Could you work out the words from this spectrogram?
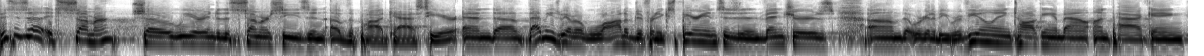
this is a it's summer, so we are into the summer season of the podcast here, and uh, that means we have a lot of different experiences and adventures um, that we're going to be reviewing, talking about, unpacking,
